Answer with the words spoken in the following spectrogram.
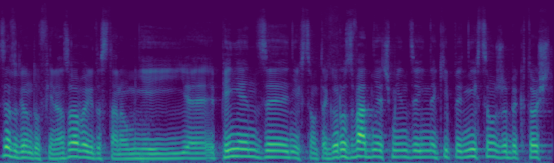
ze względów finansowych dostaną mniej e, pieniędzy, nie chcą tego rozwadniać między inne ekipy, nie chcą, żeby ktoś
